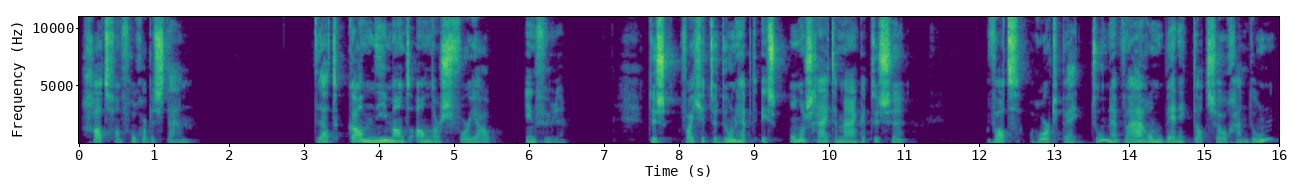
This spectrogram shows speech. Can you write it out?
gat van vroeger bestaan. Dat kan niemand anders voor jou invullen. Dus wat je te doen hebt, is onderscheid te maken tussen wat hoort bij toen, hè? waarom ben ik dat zo gaan doen,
